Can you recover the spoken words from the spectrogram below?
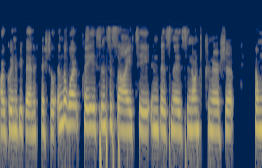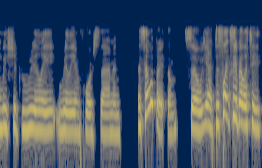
are going to be beneficial in the workplace, in society, in business, in entrepreneurship. And we should really, really enforce them and, and celebrate them. So, yeah, dyslexia ability.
